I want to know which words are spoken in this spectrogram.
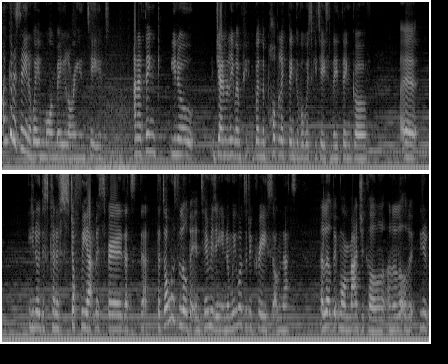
I'm going to say in a way, more male orientated. And I think, you know, generally when when the public think of a whiskey tasting, they think of, uh, you know, this kind of stuffy atmosphere that's that, that's almost a little bit intimidating. And we wanted to create something that's a little bit more magical and a little bit. You know,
